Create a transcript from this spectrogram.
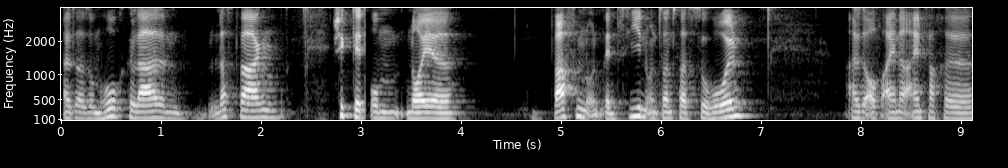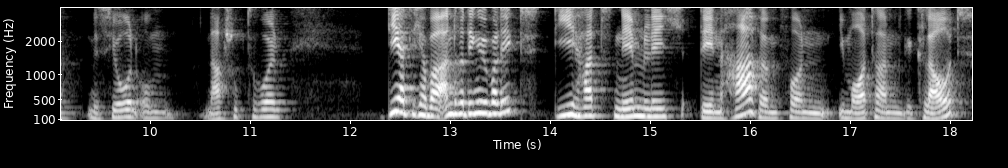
also so einem hochgeladenen Lastwagen, schickt er, um neue Waffen und Benzin und sonst was zu holen. Also auf eine einfache Mission, um Nachschub zu holen. Die hat sich aber andere Dinge überlegt. Die hat nämlich den Harem von Immortan geklaut,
